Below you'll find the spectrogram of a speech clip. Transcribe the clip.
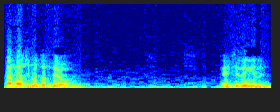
Τα βάζει με το Θεό. Έτσι δεν είναι.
